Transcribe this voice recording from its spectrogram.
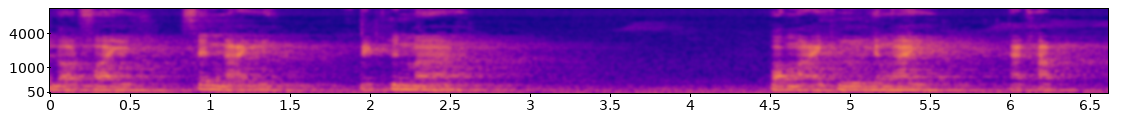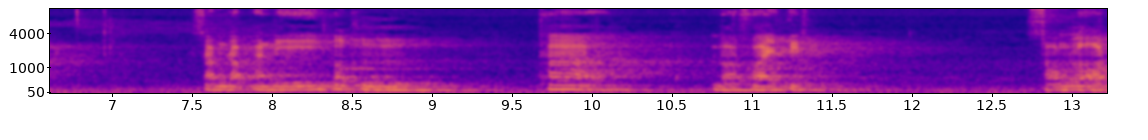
หลอดไฟเส้นไหนติดขึ้นมา ความหมายคือยังไงนะครับสำหรับอันนี้ก็คือ ถ้าหลอดไฟติดสองหลอด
